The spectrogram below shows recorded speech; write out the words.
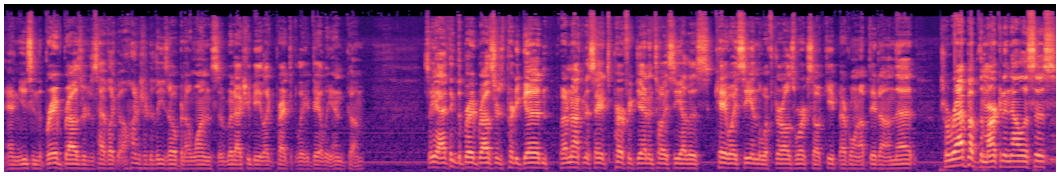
and using the Brave browser, just have like a hundred of these open at once. It would actually be like practically a daily income. So yeah, I think the Brave browser is pretty good, but I'm not going to say it's perfect yet until I see how this KYC and the withdrawals work. So I'll keep everyone updated on that. To wrap up the market analysis,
